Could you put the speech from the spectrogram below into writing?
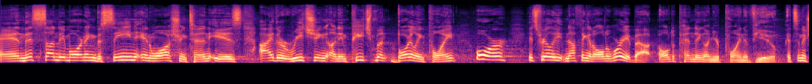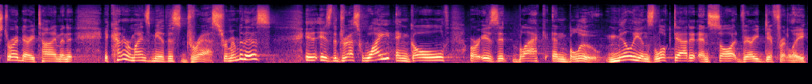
And this Sunday morning, the scene in Washington is either reaching an impeachment boiling point or it's really nothing at all to worry about, all depending on your point of view. It's an extraordinary time, and it, it kind of reminds me of this dress. Remember this? Is, is, the dress white and gold, or is it black and blue? Millions looked at it and saw it very differently,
